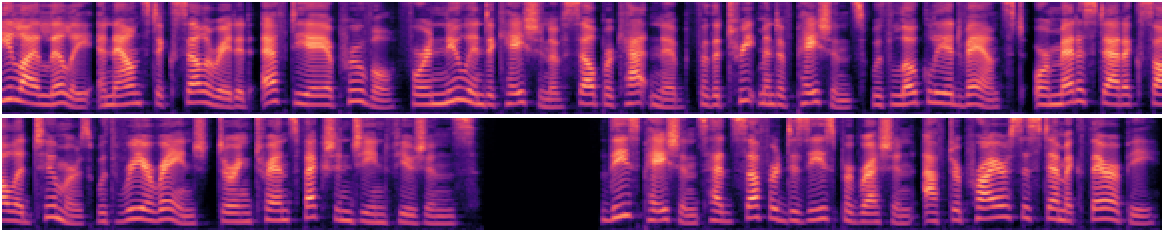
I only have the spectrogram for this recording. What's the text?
Eli Lilly announced accelerated FDA approval for a new indication of selpercatinib for the treatment of patients with locally advanced or metastatic solid tumors with rearranged during transfection gene fusions. These patients had suffered disease progression after prior systemic therapy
